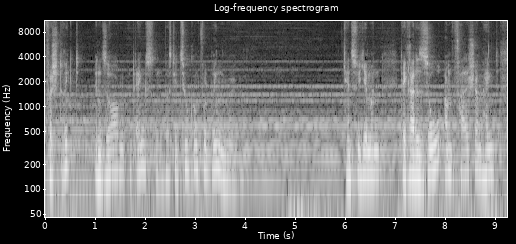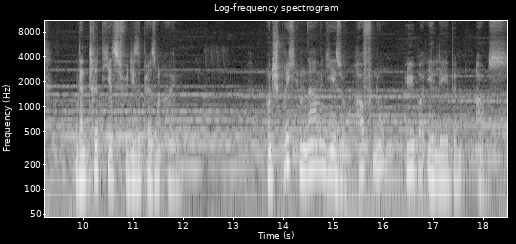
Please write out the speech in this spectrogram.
Verstrickt in Sorgen und Ängsten, was die Zukunft wohl bringen möge. Kennst du jemanden, der gerade so am Fallschirm hängt? Dann tritt jetzt für diese Person ein. Und sprich im Namen Jesu Hoffnung über ihr Leben aus.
